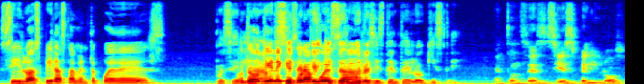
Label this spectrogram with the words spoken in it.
Si lo aspiras también te puedes... Pues O sería, todo tiene que sí, ser a porque el quiste es muy resistente, el quiste. Entonces, sí es peligroso.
